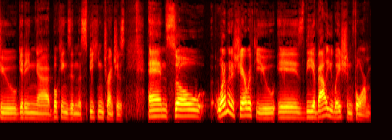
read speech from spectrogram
to getting uh, bookings in the speaking trenches. And so, what I'm going to share with you is the evaluation form.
